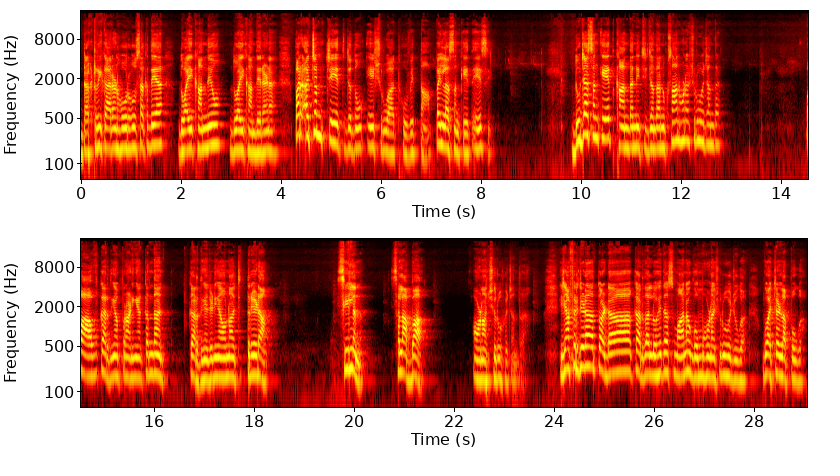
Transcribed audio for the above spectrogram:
ਡਾਕਟਰੀ ਕਾਰਨ ਹੋਰ ਹੋ ਸਕਦੇ ਆ, ਦਵਾਈ ਖਾਂਦੇ ਹੋ, ਦਵਾਈ ਖਾਂਦੇ ਰਹਿਣਾ। ਪਰ ਅਚਨਚੇਤ ਜਦੋਂ ਇਹ ਸ਼ੁਰੂਆਤ ਹੋਵੇ ਤਾਂ, ਪਹਿਲਾ ਸੰਕੇਤ ਇਹ ਸੀ। ਦੂਜਾ ਸੰਕੇਤ, ਖਾਨਦਾਨੀ ਚੀਜ਼ਾਂ ਦਾ ਨੁਕਸਾਨ ਹੋਣਾ ਸ਼ੁਰੂ ਹੋ ਜਾਂਦਾ। ਹੈ ਭਾਵ ਘਰ ਦੀਆਂ ਪੁਰਾਣੀਆਂ ਕੰਧਾਂ ਘਰ ਦੀਆਂ ਜਿਹੜੀਆਂ ਉਹਨਾਂ 'ਚ ਤਰੇੜਾਂ। ਸੀਲਨ, ਸਲਾਬਾ ਆਉਣਾ ਸ਼ੁਰੂ ਹੋ ਜਾਂਦਾ। ਜਾਂ ਫਿਰ ਜਿਹੜਾ ਤੁਹਾਡਾ ਘਰ ਦਾ ਲੋਹੇ ਦਾ ਸਮਾਨ ਆ, ਉਹ ਗੁੰਮ ਹੋਣਾ ਸ਼ੁਰੂ ਹੋ ਜਾਊਗਾ, ਗੁਆਚਣ ਲੱਪੂਗਾ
